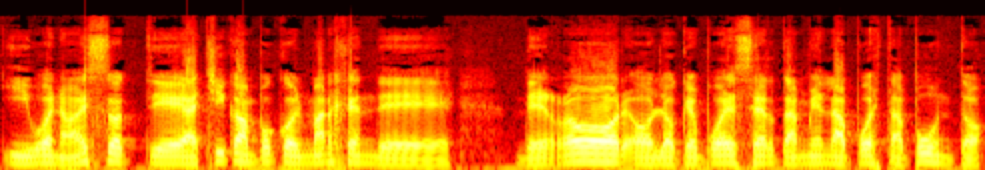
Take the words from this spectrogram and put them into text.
y bueno, eso te achica un poco el margen de, de error o lo que puede ser también la puesta a punto,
